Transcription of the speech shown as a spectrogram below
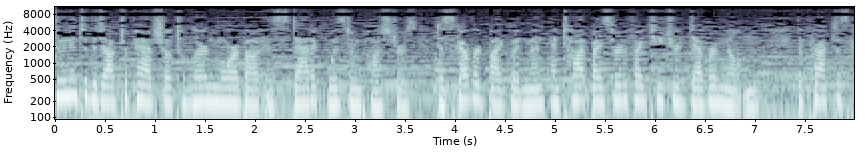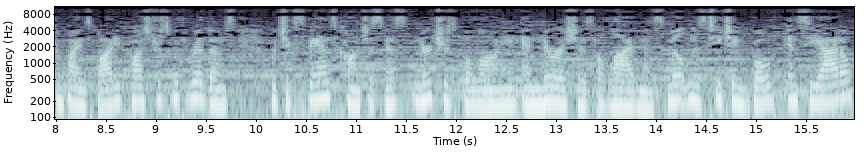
Tune into the Dr. Pat Show to learn more about ecstatic wisdom postures, discovered by Goodman and taught by certified teacher Deborah Milton. The practice combines body postures with rhythms, which expands consciousness, nurtures belonging, and nourishes aliveness. Milton is teaching both in Seattle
